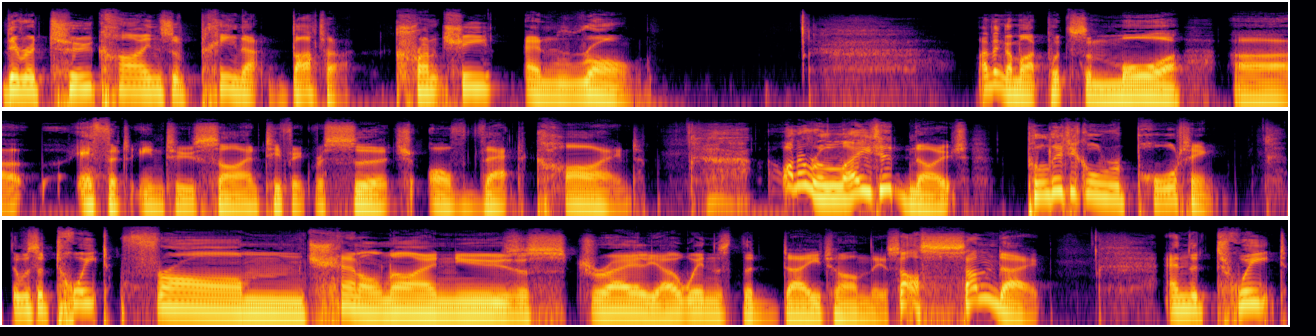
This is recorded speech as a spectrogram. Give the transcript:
there are two kinds of peanut butter crunchy and wrong. I think I might put some more uh, effort into scientific research of that kind. On a related note, political reporting. There was a tweet from Channel 9 News Australia. When's the date on this? Oh, Sunday. And the tweet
